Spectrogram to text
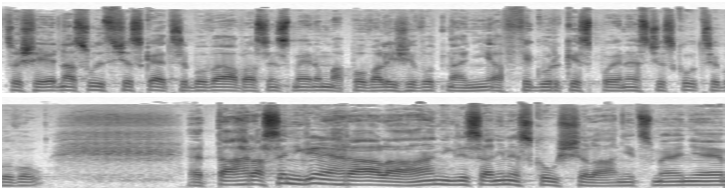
což je jedna z ulic České Třebové a vlastně jsme jenom mapovali život na ní a figurky spojené s Českou Třebovou. Ta hra se nikdy nehrála, nikdy se ani neskoušela, nicméně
